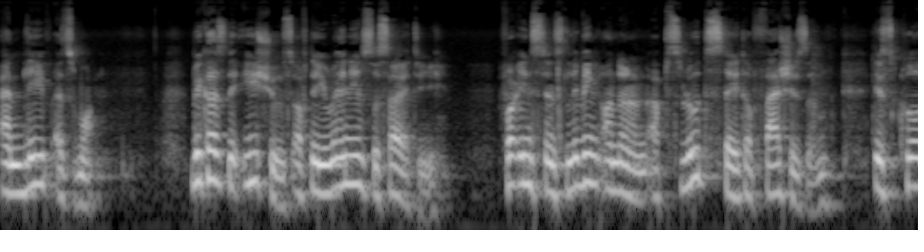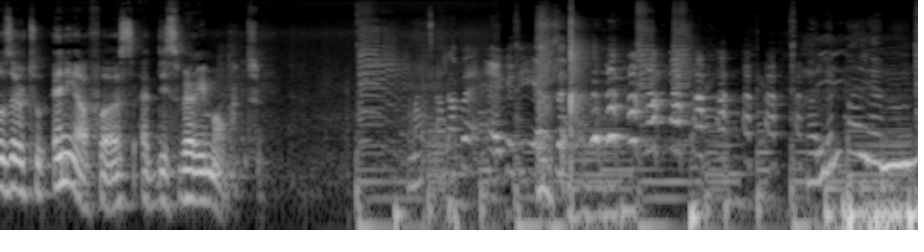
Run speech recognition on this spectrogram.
and live as one. Because the issues of the Iranian society, for instance, living under an absolute state of fascism, is closer to any of us at this very moment. Klappe, Ecke, die erste. Ballim, ballim.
